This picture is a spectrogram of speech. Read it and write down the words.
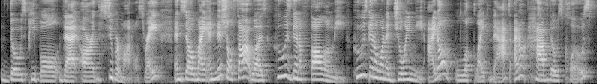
those people that are the supermodels, right? And so my initial thought was, who is going to follow me? Who's going to want to join me? I don't look like that. I don't have those clothes.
